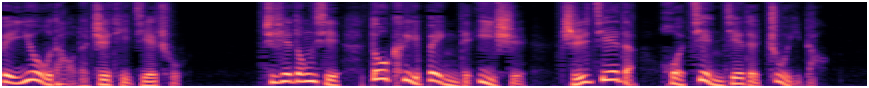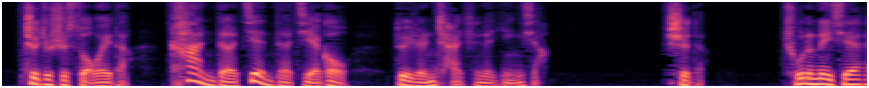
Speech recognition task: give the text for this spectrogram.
被诱导的肢体接触，这些东西都可以被你的意识直接的或间接的注意到。这就是所谓的看得见的结构对人产生的影响。是的。除了那些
